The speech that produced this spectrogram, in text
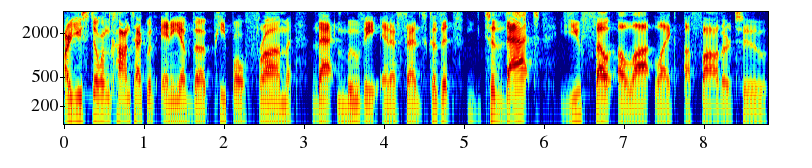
are you still in contact with any of the people from that movie in a sense? Because it to that you felt a lot like a father to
